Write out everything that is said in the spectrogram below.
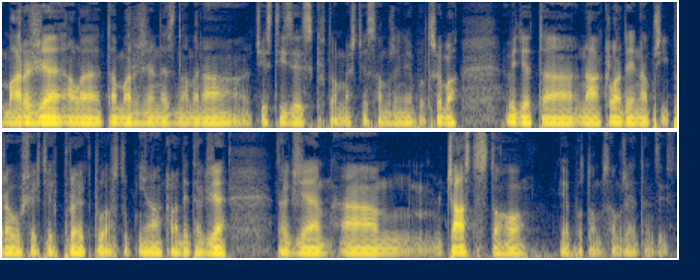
marže, ale ta marže neznamená čistý zisk. V tom ještě samozřejmě potřeba vidět uh, náklady na přípravu všech těch projektů a vstupní náklady, takže, takže um, část z toho je potom samozřejmě ten zisk.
